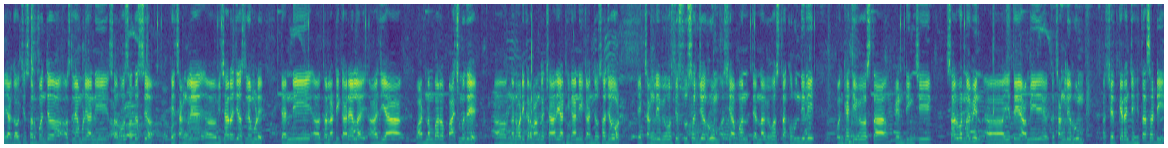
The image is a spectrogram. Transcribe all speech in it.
या गावची सरपंच असल्यामुळे आणि सर्व सदस्य हे चांगले अ, विचाराचे असल्यामुळे त्यांनी अ, तलाठी कार्यालय आज या वार्ड नंबर पाचमध्ये अ, अंगणवाडी क्रमांक चार या ठिकाणी कांजोसाजवळ एक चांगली व्यवस्थित सुसज्ज रूम अशी आपण त्यांना व्यवस्था करून दिली. पंख्याची व्यवस्था पेंटिंगची सर्व नवीन अ, येथे आम्ही एक चांगली रूम शेतकऱ्यांच्या हितासाठी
